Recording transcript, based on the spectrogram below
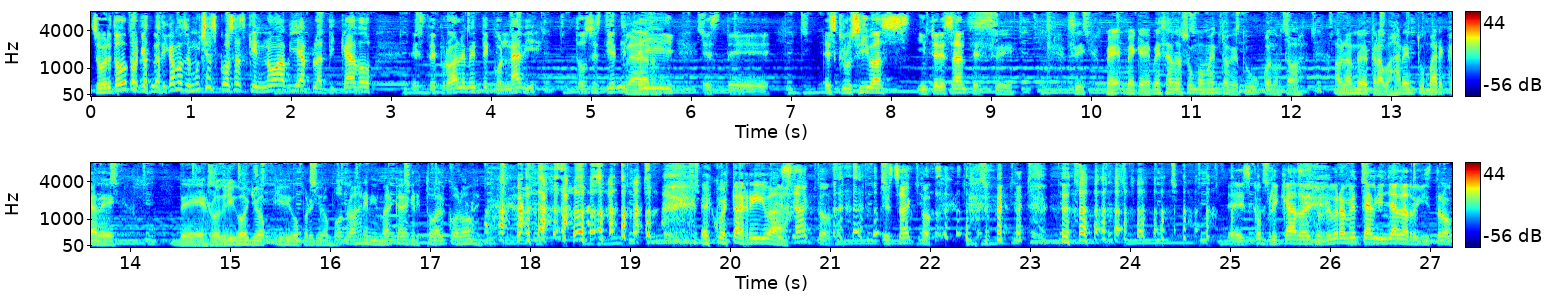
Sobre todo porque platicamos de muchas cosas que no había platicado este, probablemente con nadie. Entonces tiene ahí este, exclusivas interesantes. Sí, sí. Me, me quedé pensando hace un momento que tú, cuando estabas hablando de trabajar en tu marca de de Rodrigo Job y digo, pero yo no puedo trabajar en mi marca de Cristóbal Colón. es cuesta arriba. Exacto, exacto. es complicado eso. Seguramente alguien ya la registró.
